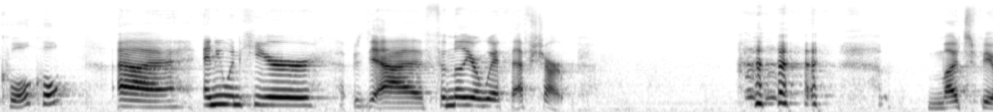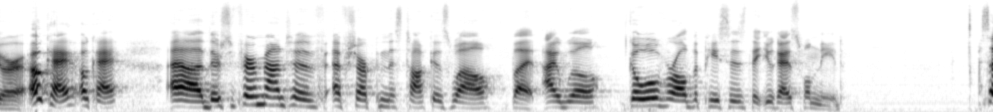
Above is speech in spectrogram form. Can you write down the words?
Cool, cool. Uh, anyone here uh, familiar with F Sharp? Much fewer. Okay, okay. Uh, there's a fair amount of F Sharp in this talk as well, but I will go over all the pieces that you guys will need. So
